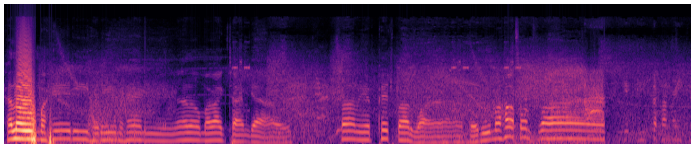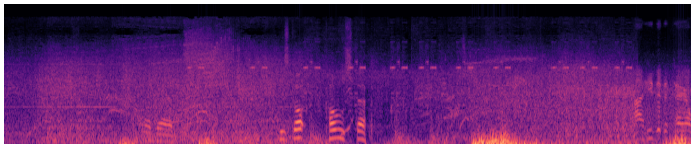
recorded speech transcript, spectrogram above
Hello, my heady, heady, my handy. Hello, my ragtime gal. Saw me a pitch bad wire. Heady, my heart's on fire. He, he stepped on me. Oh, God. He's got pole step. Ah, he did the tail.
